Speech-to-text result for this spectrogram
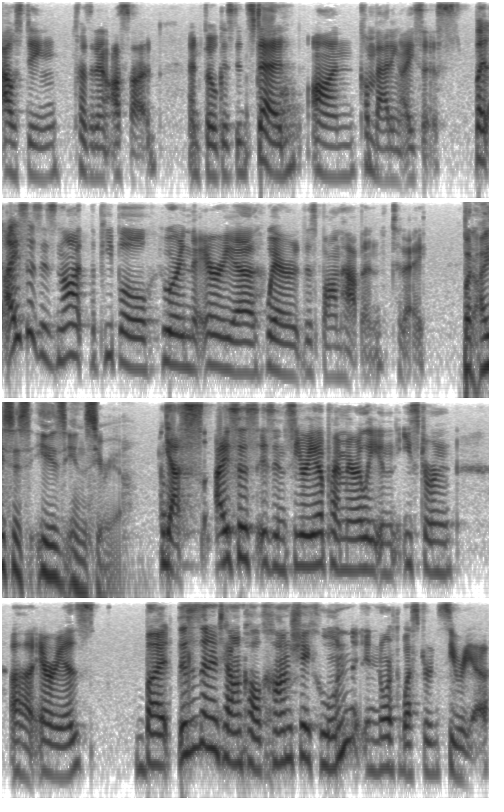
ousting President Assad and focused instead on combating ISIS. But ISIS is not the people who are in the area where this bomb happened today. But ISIS is in Syria. Yes, ISIS is in Syria, primarily in eastern uh, areas. But this is in a town called Khan Sheikhoun in northwestern Syria.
